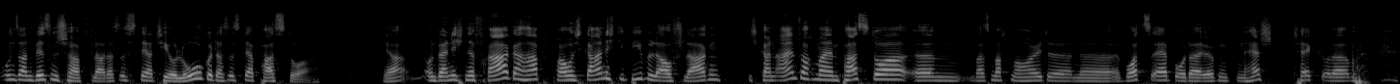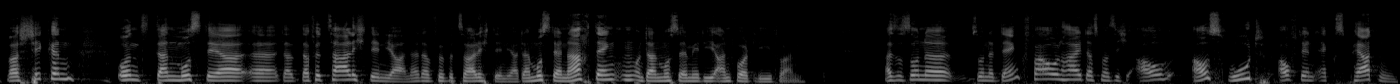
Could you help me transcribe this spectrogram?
unseren Wissenschaftler, das ist der Theologe, das ist der Pastor. Ja, und wenn ich eine Frage habe, brauche ich gar nicht die Bibel aufschlagen. Ich kann einfach meinem Pastor, ähm, was macht man heute, eine WhatsApp oder irgendeinen Hashtag oder was schicken und dann muss der, äh, da, dafür zahle ich den ja, ne, dafür bezahle ich den ja. Dann muss der nachdenken und dann muss er mir die Antwort liefern. Also so eine, so eine Denkfaulheit, dass man sich au, ausruht auf den Experten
